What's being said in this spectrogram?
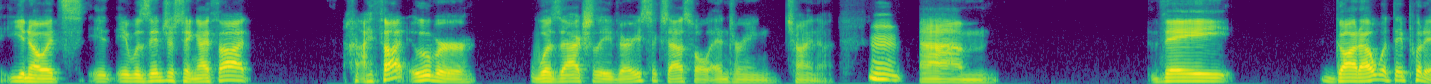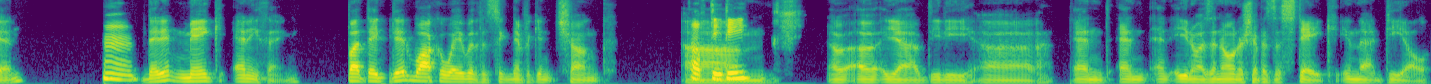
you know, it's it it was interesting. I thought I thought Uber was actually very successful entering China. Mm. Um they got out what they put in. Mm. They didn't make anything, but they did walk away with a significant chunk Of Didi? um, uh, uh, yeah, of Didi, uh, and and and you know, as an ownership, as a stake in that deal,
